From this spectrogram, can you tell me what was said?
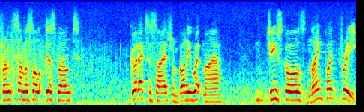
front somersault, dismount. Good exercise from Bonnie Wittmeier. She scores 9.3.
